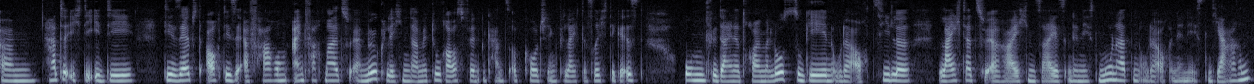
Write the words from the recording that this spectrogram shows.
ähm, hatte ich die Idee, dir selbst auch diese Erfahrung einfach mal zu ermöglichen, damit du rausfinden kannst, ob Coaching vielleicht das Richtige ist um für deine Träume loszugehen oder auch Ziele leichter zu erreichen, sei es in den nächsten Monaten oder auch in den nächsten Jahren.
